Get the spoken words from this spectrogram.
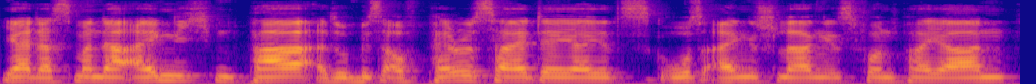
ja, dass man da eigentlich ein paar, also bis auf Parasite, der ja jetzt groß eingeschlagen ist vor ein paar Jahren,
